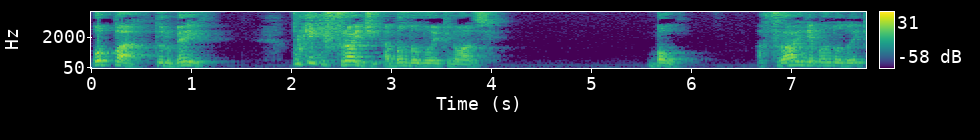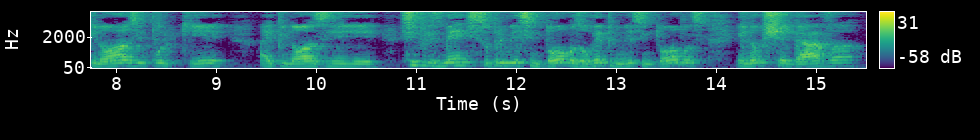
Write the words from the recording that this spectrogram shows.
Opa, tudo bem? Por que, que Freud abandonou a hipnose? Bom, a Freud abandonou a hipnose porque a hipnose simplesmente suprimia sintomas ou reprimia sintomas e não chegava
